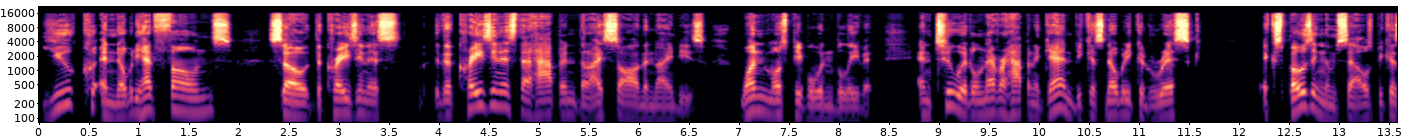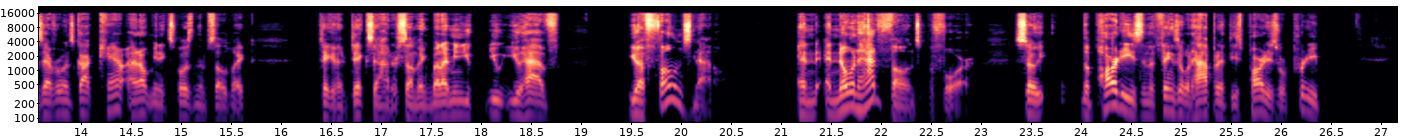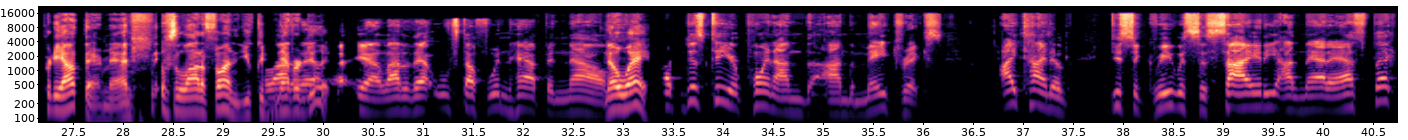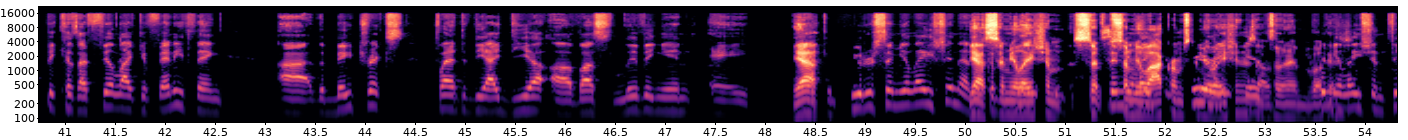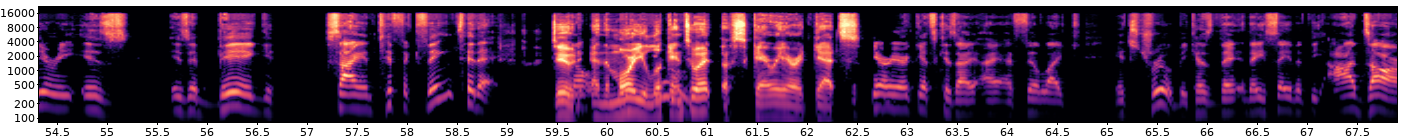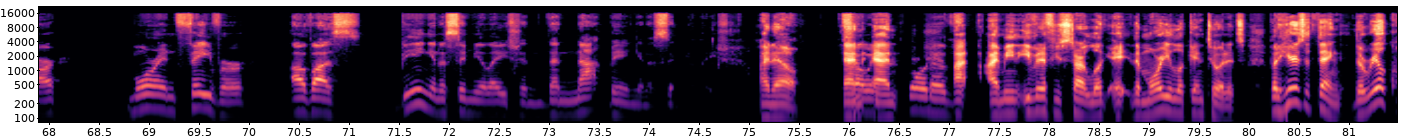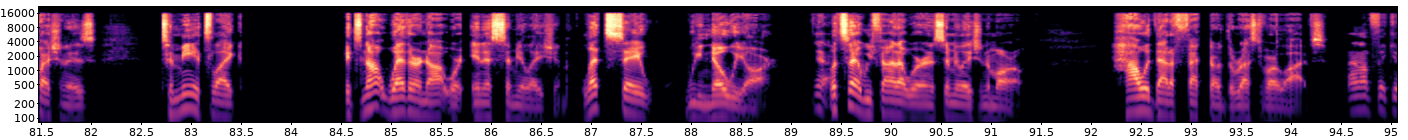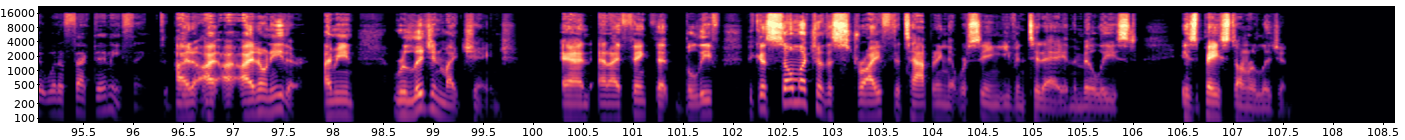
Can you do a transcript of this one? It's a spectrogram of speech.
You could and nobody had phones so the craziness the craziness that happened that i saw in the 90s one most people wouldn't believe it and two it'll never happen again because nobody could risk exposing themselves because everyone's got cam i don't mean exposing themselves by taking their dicks out or something but i mean you you you have you have phones now and and no one had phones before. So the parties and the things that would happen at these parties were pretty pretty out there man. It was a lot of fun. You could never that, do it. uh, yeah a lot of that stuff wouldn't happen now. No way. But just to your point on the on the matrix i kind of disagree with society on that aspect because I feel like, if anything, uh, the Matrix planted the idea of us living in a yeah. a computer simulation and yeah simulation sim, simulacrum simulation is, is the name of the book simulation is. theory is is a big scientific thing today. Dude you know, and the more you look into it the scarier it gets. The scarier it gets because I, I i feel like it's true because they, they say that the odds are more in favor of us being in a simulation than not being in a simulation. I know. And so and sort of I, I mean, even if you start look eh, the more you look into it, it's but here's the thing. The real question is to me, it's like it's not whether or not we're in a simulation. Let's say we know we are. Yeah. Let's say we found out we're in a simulation tomorrow. How would that affect our the rest of our lives? I don't think it would affect anything. To I, I I don't either. I mean, religion might change, and and I think that belief because so much of the strife that's happening that we're seeing even today in the Middle East is based on religion.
